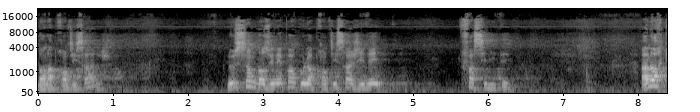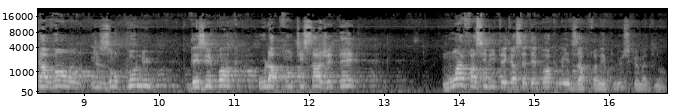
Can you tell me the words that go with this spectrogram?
dans l'apprentissage. Nous sommes dans une époque où l'apprentissage est facilité. Alors qu'avant, ils ont connu des époques où l'apprentissage était moins facilité qu'à cette époque, mais ils apprenaient plus que maintenant.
